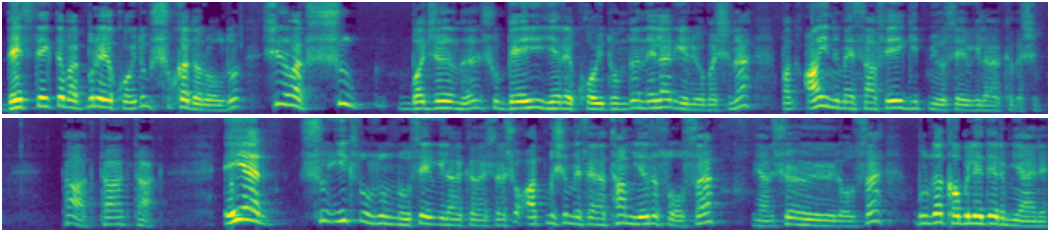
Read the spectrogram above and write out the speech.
Destekte bak buraya koydum şu kadar oldu. Şimdi bak şu bacağını şu B'yi yere koyduğumda neler geliyor başına? Bak aynı mesafeye gitmiyor sevgili arkadaşım. Tak tak tak. Eğer şu x uzunluğu sevgili arkadaşlar şu 60'ın mesela tam yarısı olsa yani şöyle olsa burada kabul ederim yani.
